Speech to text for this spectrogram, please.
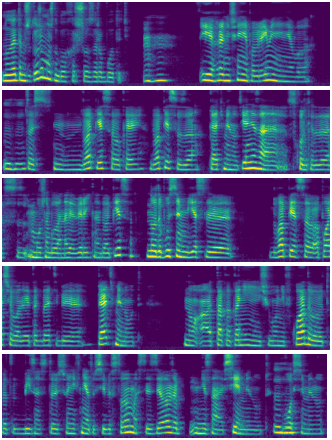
Но на этом же тоже можно было хорошо заработать. Угу. И ограничения по времени не было. Мгм. То есть два песо, окей. Два песо за пять минут. Я не знаю, сколько тогда можно было наверить на два песо. Но, допустим, если два песо оплачивали тогда тебе пять минут, ну, а так как они ничего не вкладывают в этот бизнес, то есть у них нету себестоимости, сделали, не знаю, 7 минут. 8 минут.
